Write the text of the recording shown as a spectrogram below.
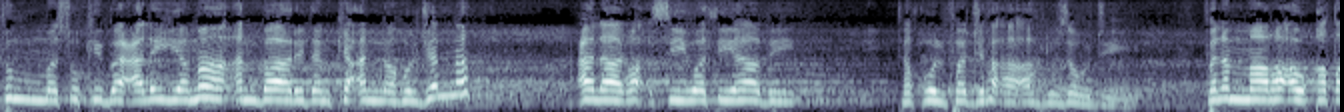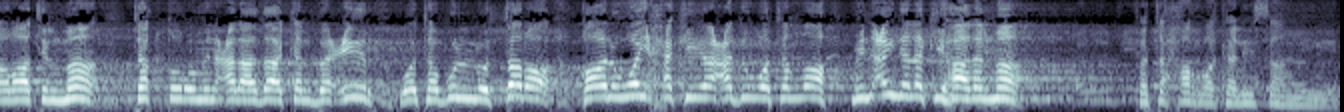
ثم سكب علي ماء باردا كأنه الجنة على رأسي وثيابي. تقول فجاء أهل زوجي. فلما رأوا قطرات الماء تقطر من على ذاك البعير وتبل الثرى قالوا ويحك يا عدوة الله من أين لك هذا الماء؟ فتحرك لساني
